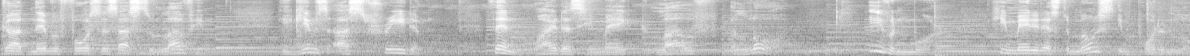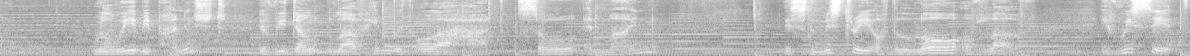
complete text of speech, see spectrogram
God never forces us to love Him, He gives us freedom. Then why does He make love a law? Even more, He made it as the most important law. Will we be punished if we don't love Him with all our heart, soul, and mind? This is the mystery of the law of love. If we see it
